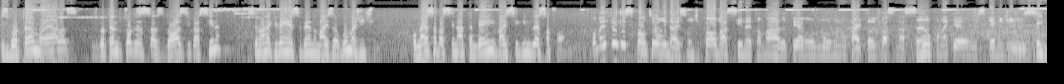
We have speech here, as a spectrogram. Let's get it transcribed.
Esgotamos elas, esgotando todas essas doses de vacina. Semana que vem recebendo mais alguma, a gente começa a vacinar também e vai seguindo dessa forma. Como é feito esse controle, Dyson? De qual vacina é tomado? Tem um, um, cartão de vacinação? Como é que é o esquema de. Sim,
